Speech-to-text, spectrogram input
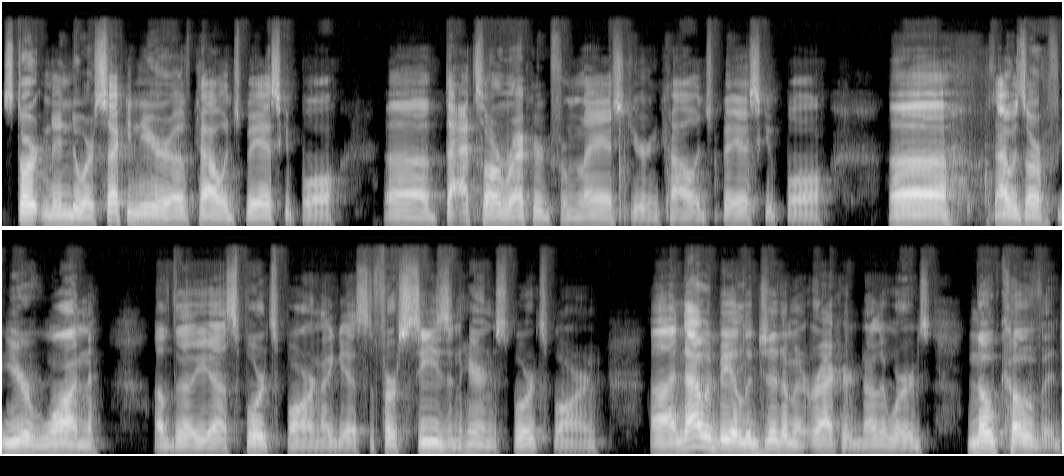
starting into our second year of college basketball. Uh, that's our record from last year in college basketball. Uh, that was our year one of the uh, sports barn, I guess, the first season here in the sports barn. Uh, and that would be a legitimate record. In other words, no COVID.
